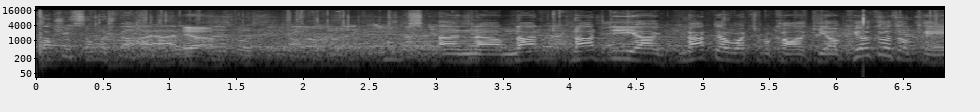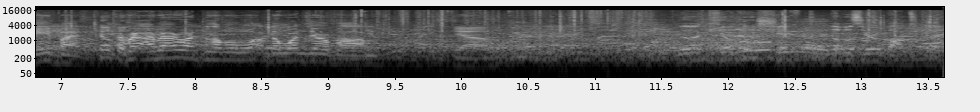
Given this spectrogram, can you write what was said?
clock shoot's so much value. Yeah. And um, not not the uh, not the what you call it Kyoko. Kyoko's okay, but I, Kyoko's- ra- I rather want the level one, the one zero bomb. Yeah. The Kyoko shift level zero box good.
